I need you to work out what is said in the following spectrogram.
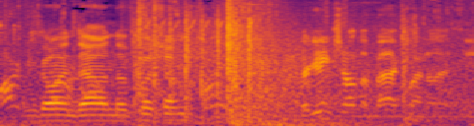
I'm going down to push him. They're getting shot in the back by another team.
